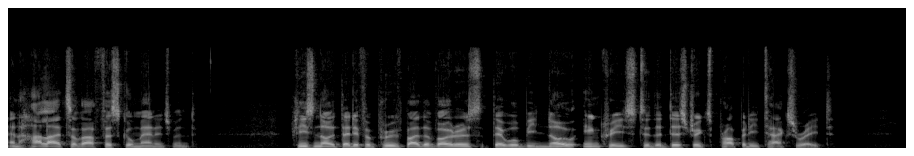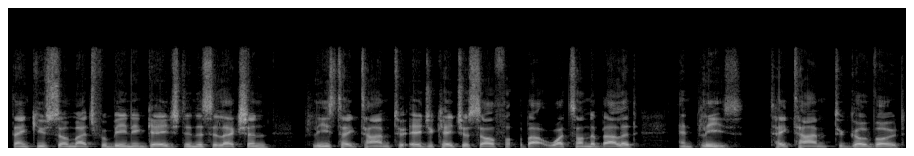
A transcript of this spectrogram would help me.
and highlights of our fiscal management. Please note that if approved by the voters, there will be no increase to the district's property tax rate. Thank you so much for being engaged in this election. Please take time to educate yourself about what's on the ballot and please take time to go vote.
